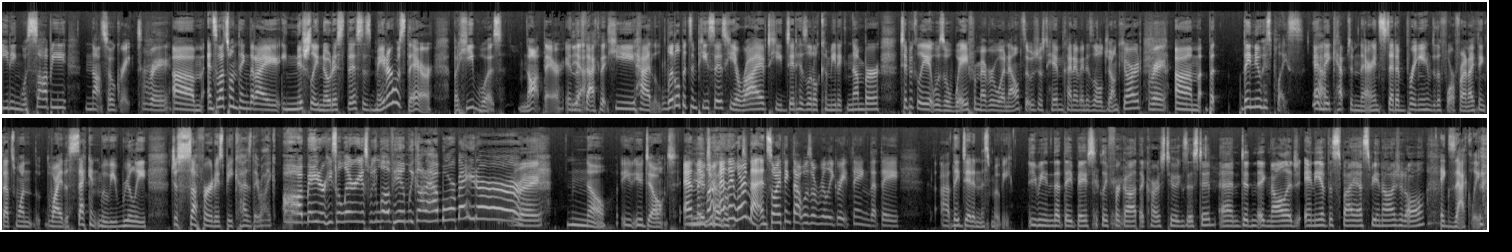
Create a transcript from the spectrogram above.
eating wasabi, not so great. Right. Um, and so that's one thing that I initially noticed. This is Mater was there, but he was not there in Yeah. the fact that he had little bits and pieces. He arrived, he did his little comedic number. Typically, it was away from everyone else. It was just him, kind of in his little junkyard. Right. Um, but they knew his place. Yeah. And they kept him there instead of bringing him to the forefront. I think that's one why the second movie really just suffered is because they were like, "Oh, Mater, he's hilarious. We love him. We gotta have more Mater." right. No, you, you don't. And they You learn, and they learned that. And so I think that was a really great thing that they uh, they did in this movie. You mean that they basically forgot that Cars 2 existed and didn't acknowledge any of the spy espionage at all? Exactly.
